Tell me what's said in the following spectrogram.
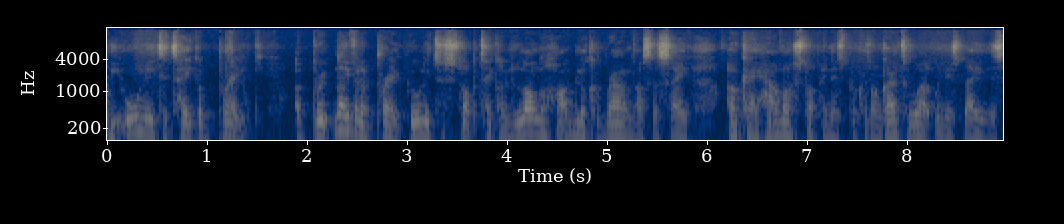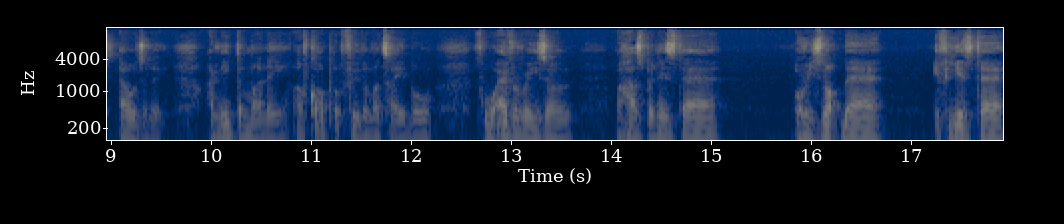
we all need to take a break a break, not even a break. We all need to stop, take a long, hard look around us, and say, okay, how am I stopping this? Because I'm going to work with this lady, this elderly. I need the money. I've got to put food on my table. For whatever reason, my husband is there, or he's not there. If he is there,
